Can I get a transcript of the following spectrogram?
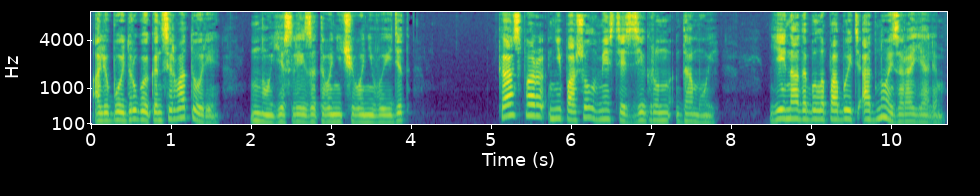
о любой другой консерватории – но если из этого ничего не выйдет... Каспар не пошел вместе с Зигрун домой. Ей надо было побыть одной за роялем,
